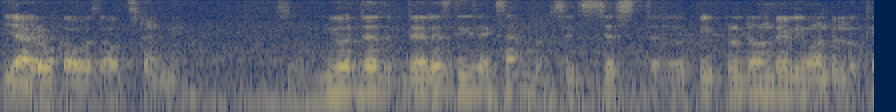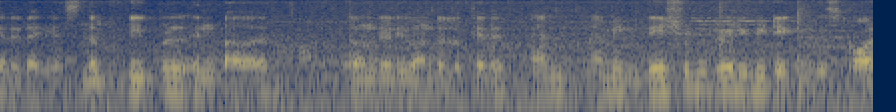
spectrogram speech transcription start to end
Yeah. Was outstanding. So you there, there is these examples. It's just uh, people don't really want to look at it. I guess the Mm. people in power don't really want to look at it. And I mean, they shouldn't really be taking this call.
